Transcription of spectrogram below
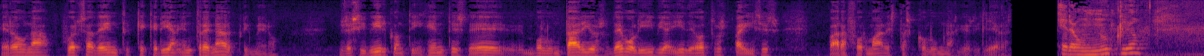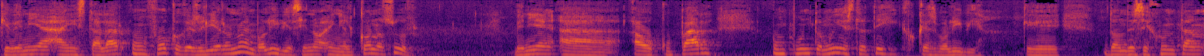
era una fuerza de, que quería entrenar primero, recibir contingentes de voluntarios de Bolivia y de otros países para formar estas columnas guerrilleras. Era un núcleo que venía a instalar un foco guerrillero no en Bolivia, sino en el cono sur. Venían a, a ocupar un punto muy estratégico que es Bolivia, que, donde se juntan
